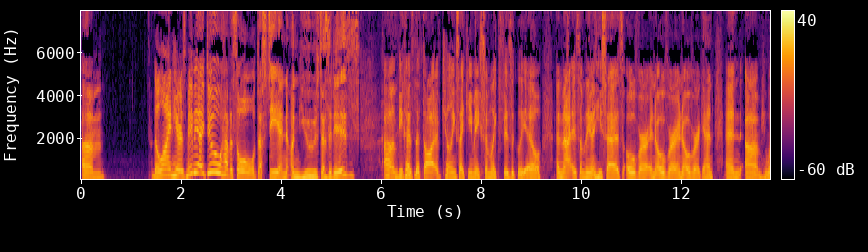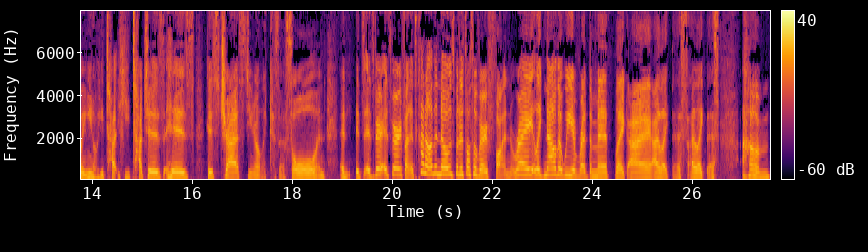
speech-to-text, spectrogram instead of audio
Um, the line here is maybe I do have a soul, dusty and unused as it is. Um, because the thought of killing Psyche makes him like physically ill. And that is something that he says over and over and over again. And, um, he, you know, he, he touches his, his chest, you know, like his a soul and, and it's, it's very, it's very fun. It's kind of on the nose, but it's also very fun, right? Like now that we have read the myth, like I, I like this. I like this. Um,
